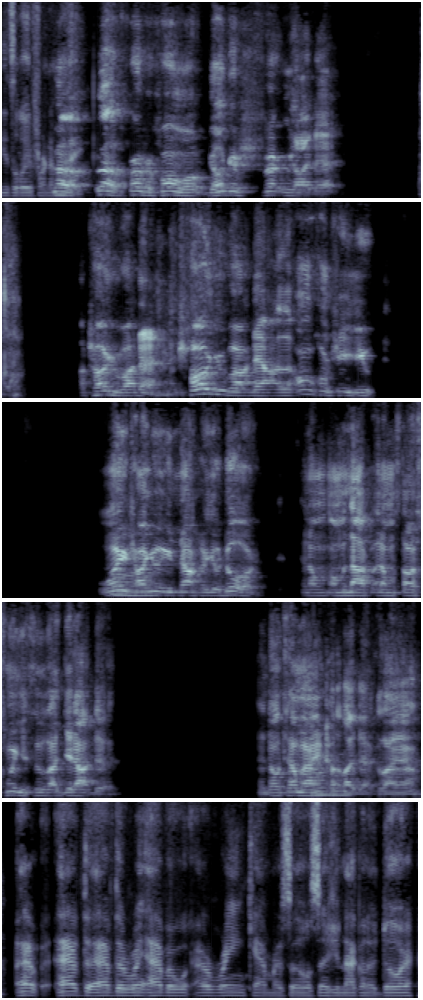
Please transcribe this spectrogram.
he's away from the mic. No, no, first and foremost, don't disrespect me like that. I told you about that. I told you about that. I was like, I'm gonna see you. One time Mm-hmm. you knock on your door, and I'm, I'm gonna knock and I'm gonna start swinging as soon as I get out there. And don't tell me I ain't cut Mm-hmm. like that because I am. I have, I have the I have the ring I have a, a ring camera, so as soon as you knock on the door,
